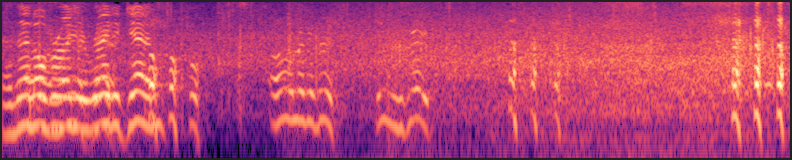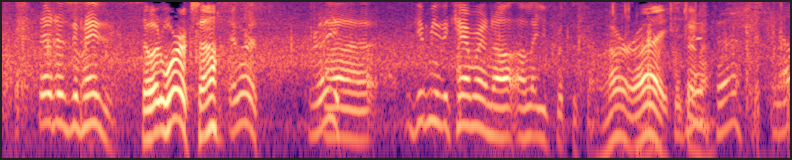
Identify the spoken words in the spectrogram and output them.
And then Oh, over on your right that. again. Oh, oh, look at this! This is great. that is amazing. So it works, huh? It works. Right. Uh, give me the camera and I'll, I'll let you put this on. All right. Put that on. Fantastic. No,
